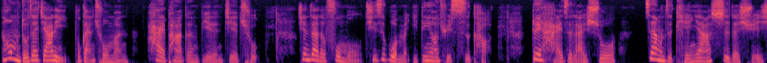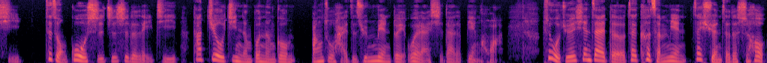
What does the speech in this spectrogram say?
然后我们躲在家里不敢出门，害怕跟别人接触。现在的父母，其实我们一定要去思考，对孩子来说，这样子填鸭式的学习，这种过时知识的累积，它究竟能不能够帮助孩子去面对未来时代的变化？所以，我觉得现在的在课程面在选择的时候，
